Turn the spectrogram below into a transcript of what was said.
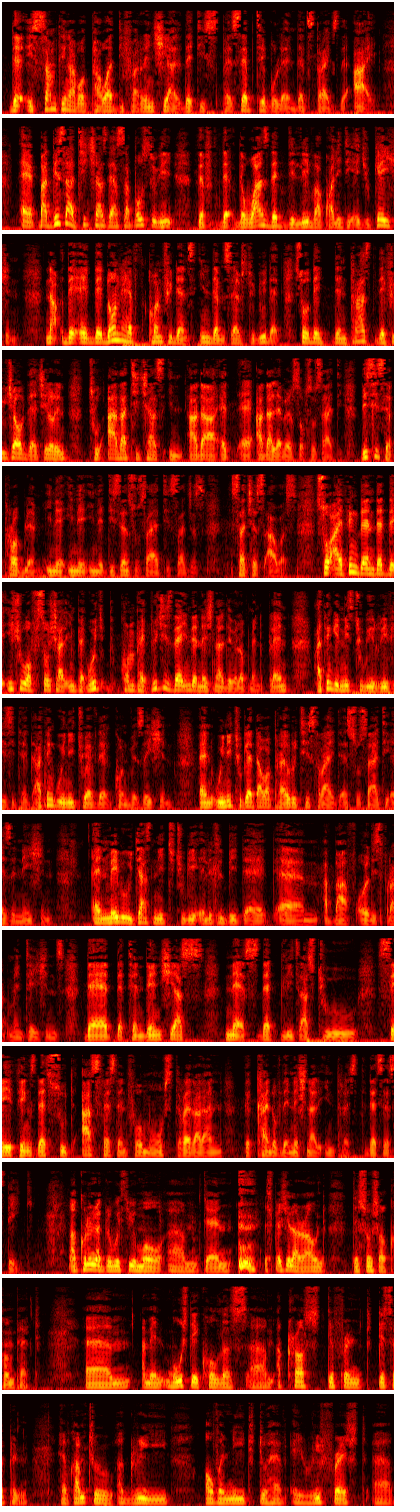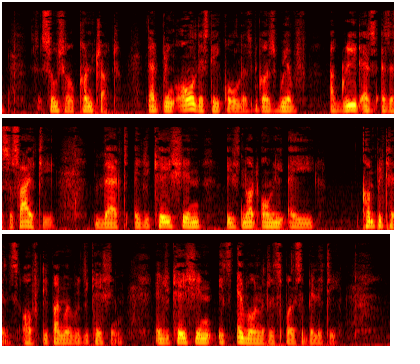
there is something about power differential that is perceptible and that strikes the eye. Uh, but these are teachers, they are supposed to be the, the, the ones that deliver quality education. Now, they, uh, they don't have confidence in themselves to do that. So they then trust the future of their children to other teachers in other, at uh, other levels of society. This is a problem in a, in a, in a decent society such as, such as ours. So I think then that the issue of social impact, which, compact, which is there in the national development plan, I think it needs to be revisited. I think we need to have the conversation and we need to get our priorities right as society, as a nation. And maybe we just need to be a little bit uh, um, above all these fragmentations, the, the tendentiousness that leads us to say things that suit us first and foremost, rather than the kind of the national interest that's at stake. I couldn't agree with you more, um, Dan, especially around the social compact. Um, I mean, most stakeholders um, across different disciplines have come to agree of a need to have a refreshed uh, social contract that bring all the stakeholders because we have agreed as, as a society that education is not only a competence of Department of Education. Education is everyone's responsibility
